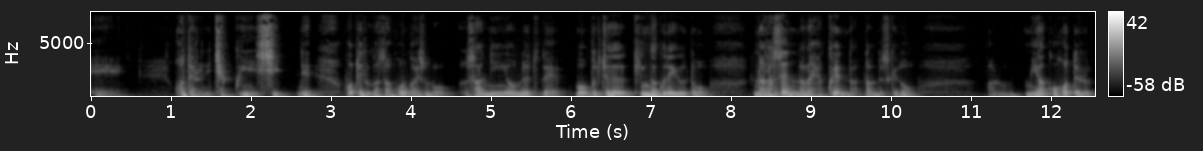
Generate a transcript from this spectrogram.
えー、ホテルにチェックインし、で、ホテルがさ、今回その3人用のやつで、もうぶっちゃけ金額で言うと7700円だったんですけど、あの、都ホテル、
